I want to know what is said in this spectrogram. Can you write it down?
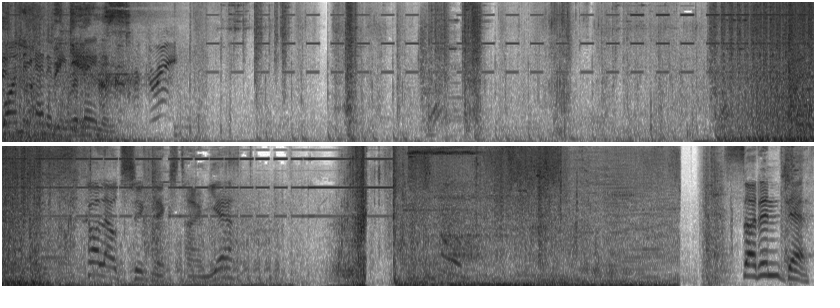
One enemy remaining. Three. Call out sick next time, yeah? Sudden death.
